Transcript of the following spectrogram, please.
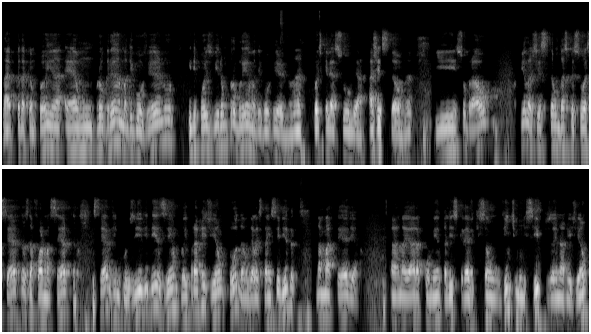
na época da campanha é um programa de governo e depois vira um problema de governo, né? Depois que ele assume a, a gestão, né? E Sobral pela gestão das pessoas certas, da forma certa, serve inclusive de exemplo aí para a região toda onde ela está inserida. Na matéria, a Nayara comenta ali, escreve que são 20 municípios aí na região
